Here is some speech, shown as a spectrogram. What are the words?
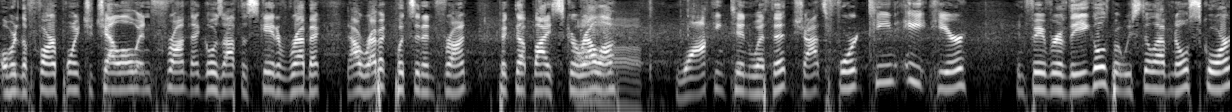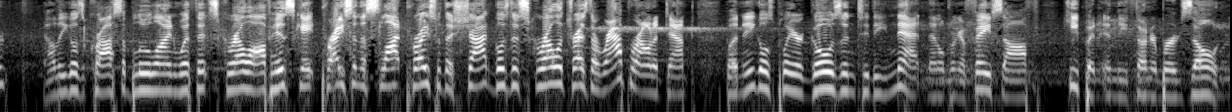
over to the far point. Cicello in front. That goes off the skate of Rebick. Now Rebick puts it in front. Picked up by Scarella. Oh. Walkington with it. Shots 14 8 here in favor of the Eagles, but we still have no score. Now the Eagles across the blue line with it. Scarella off his skate. Price in the slot. Price with a shot. Goes to Scarella. Tries the wraparound attempt, but an Eagles player goes into the net. and That'll bring a face off. Keep it in the Thunderbird zone.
